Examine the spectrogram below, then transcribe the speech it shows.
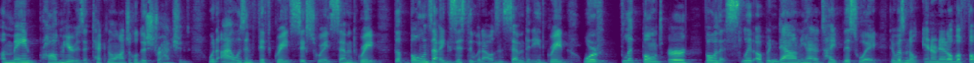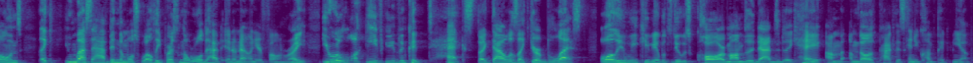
a main problem here is the technological distractions. When I was in fifth grade, sixth grade, seventh grade, the phones that existed when I was in seventh and eighth grade were flip phones or phones that slid up and down and you had to type this way. There was no internet on the phones. Like you must have been the most wealthy person in the world to have internet on your phone, right? You were lucky if you even could text. Like that was like you're blessed all we could be able to do is call our moms and dads and be like, hey, I'm, I'm done with practice. Can you come pick me up?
